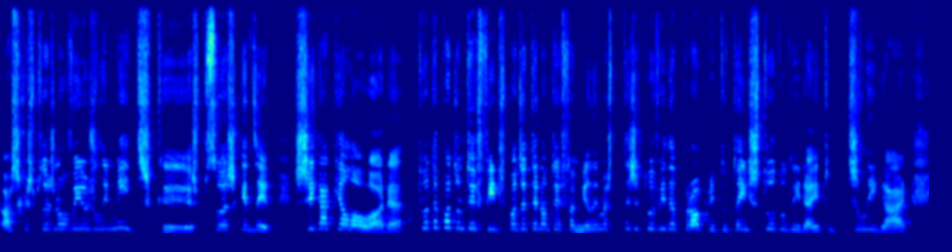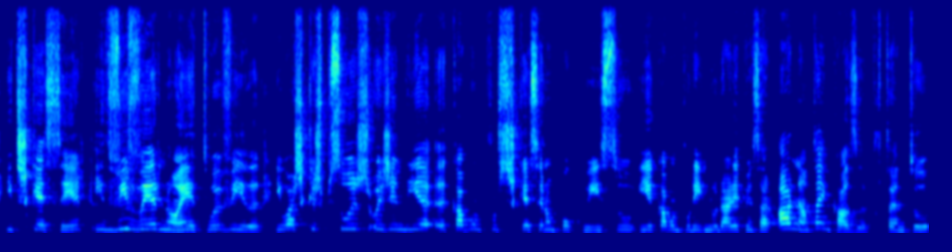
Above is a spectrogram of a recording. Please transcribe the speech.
acho que as pessoas não veem os limites, que as pessoas, quer dizer, chega àquela hora, tu até podes não ter filhos, podes até não ter família, mas tu tens a tua vida própria e tu tens todo o direito de desligar e de esquecer e de viver, não é? A tua vida. E eu acho que as pessoas hoje em dia acabam por se esquecer um pouco isso e acabam por ignorar e pensar: ah, não, está em casa, portanto,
